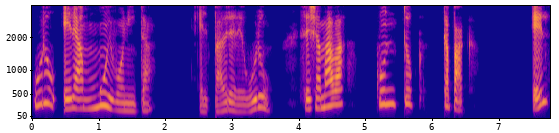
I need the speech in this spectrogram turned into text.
Uru era muy bonita. El padre de Uru se llamaba Kuntuk Kapak. Él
